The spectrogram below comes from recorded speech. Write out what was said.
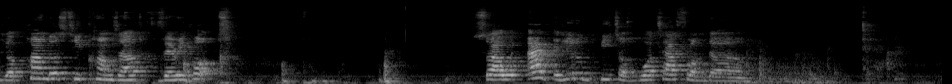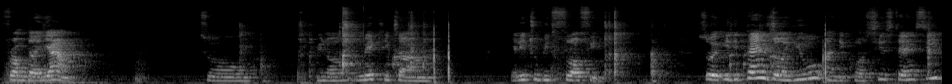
your poundo still comes out very hot. So i will add a little bit of water from the from the yam to you know make it um a little bit fluffy. So it depends on you and the consistency.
